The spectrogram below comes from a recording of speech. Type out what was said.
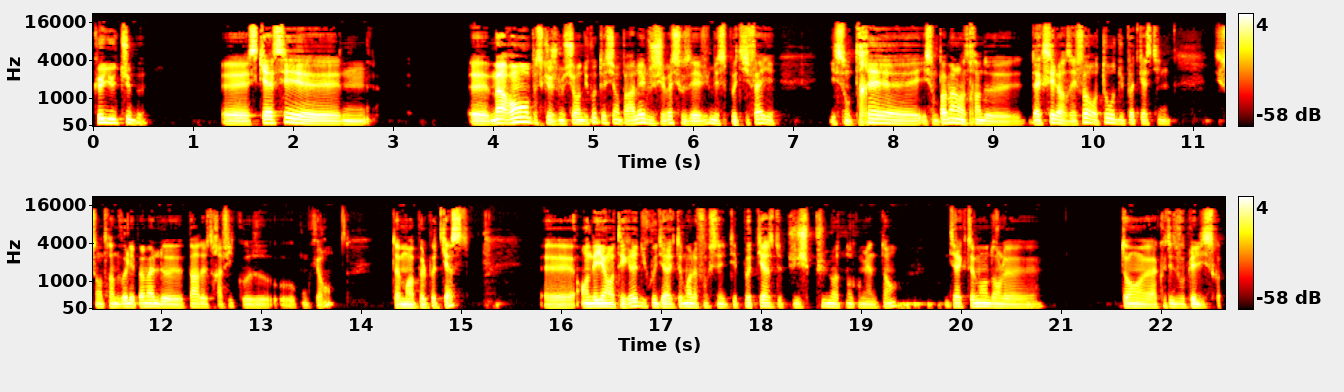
que YouTube. Euh, ce qui est assez euh, euh, marrant parce que je me suis rendu compte aussi en parallèle. Je sais pas si vous avez vu, mais Spotify, ils sont très, ils sont pas mal en train de d'axer leurs efforts autour du podcasting. Ils sont en train de voler pas mal de parts de trafic aux, concurrents, notamment Apple Podcast euh, en ayant intégré du coup directement la fonctionnalité podcast depuis je sais plus maintenant combien de temps, directement dans le dans euh, à côté de vos playlists quoi.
